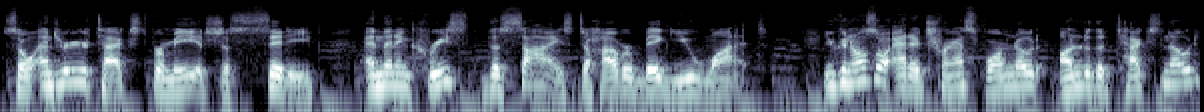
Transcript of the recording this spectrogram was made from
So enter your text, for me it's just city, and then increase the size to however big you want it. You can also add a transform node under the text node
